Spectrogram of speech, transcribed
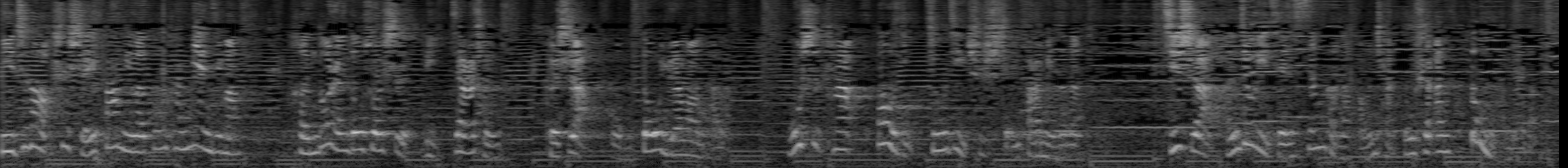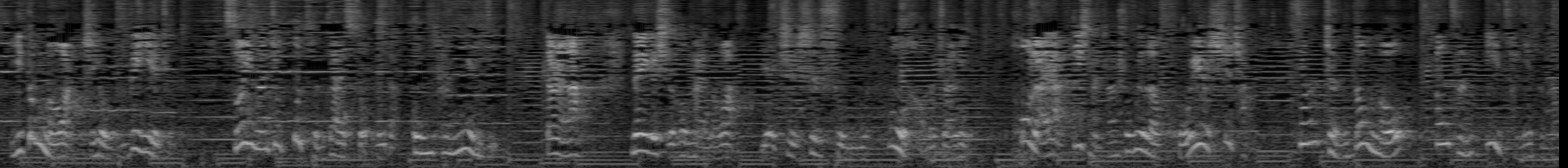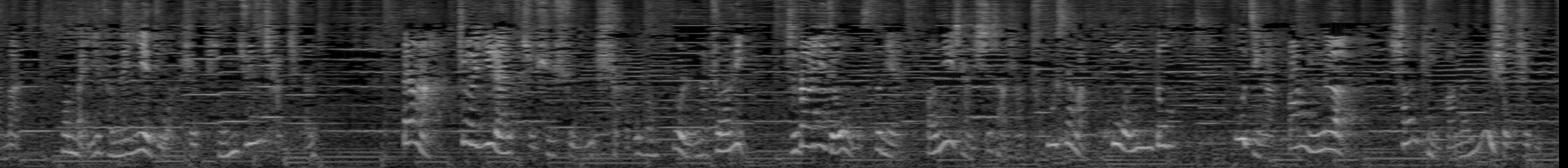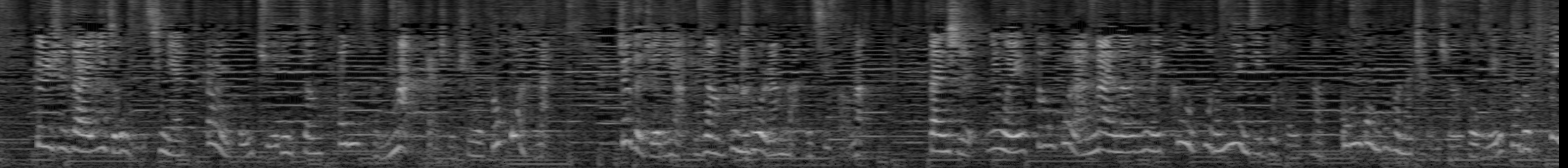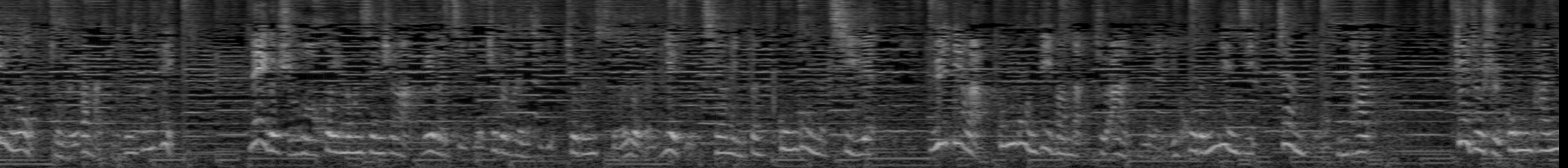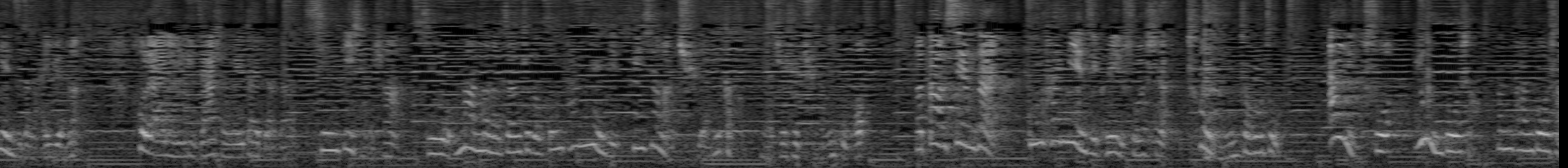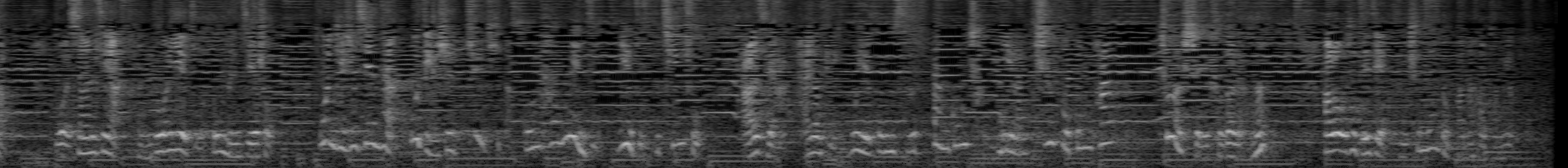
你知道是谁发明了公摊面积吗？很多人都说是李嘉诚，可是啊，我们都冤枉他了。不是他，到底究竟是谁发明的呢？其实啊，很久以前，香港的房产都是按栋来卖的，一栋楼啊只有一个业主，所以呢就不存在所谓的公摊面积。当然了，那个时候买楼啊也只是属于富豪的专利。后来啊，地产商是为了活跃市场。将整栋楼分成一层一层的卖，那每一层的业主啊是平均产权。当然，这依然只是属于少部分富人的专利。直到一九五四年，房地产市场上出现了霍英东，不仅啊发明了商品房的预售制度，更是在一九五七年带头决定将分层卖改成是分户来卖。这个决定啊是让更多人买得起房了。但是因为分户来卖呢，因为各户的面积不同，那公共部分的产权和维护的费用就没办法平均分配。那个时候，霍英东先生啊，为了解决这个问题，就跟所有的业主签了一份公共的契约，约定了公共地方呢就按每一户的面积占比来分摊，这就是公摊面积的来源了。后来以李嘉诚为代表的新地产商啊，就慢慢的将这个公摊面积推向了全港，乃至是全国。那到现在，公摊面积可以说是臭名昭著。按理说用多少分摊多少，我相信啊，很多业主都能接受。问题是现在不仅是具体的公摊面积业主不清楚，而且啊还要给物业公司办公场地来支付公摊，这谁受得了呢？好了，我是姐姐，你身边懂房的好朋友。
